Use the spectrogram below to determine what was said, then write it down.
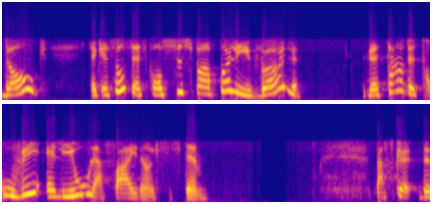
Donc, la question, c'est est-ce qu'on suspend pas les vols? Le temps de trouver elle est où la faille dans le système? Parce que de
